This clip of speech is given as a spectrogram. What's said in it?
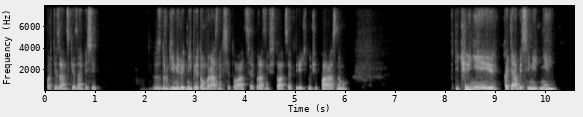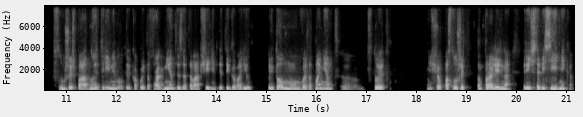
партизанские записи, с другими людьми, при том в разных ситуациях, в разных ситуациях речь звучит по-разному – в течение хотя бы семи дней слушаешь по одной-три минуты какой-то фрагмент из этого общения, где ты говорил. Притом в этот момент э, стоит еще послушать там, параллельно речь собеседника,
